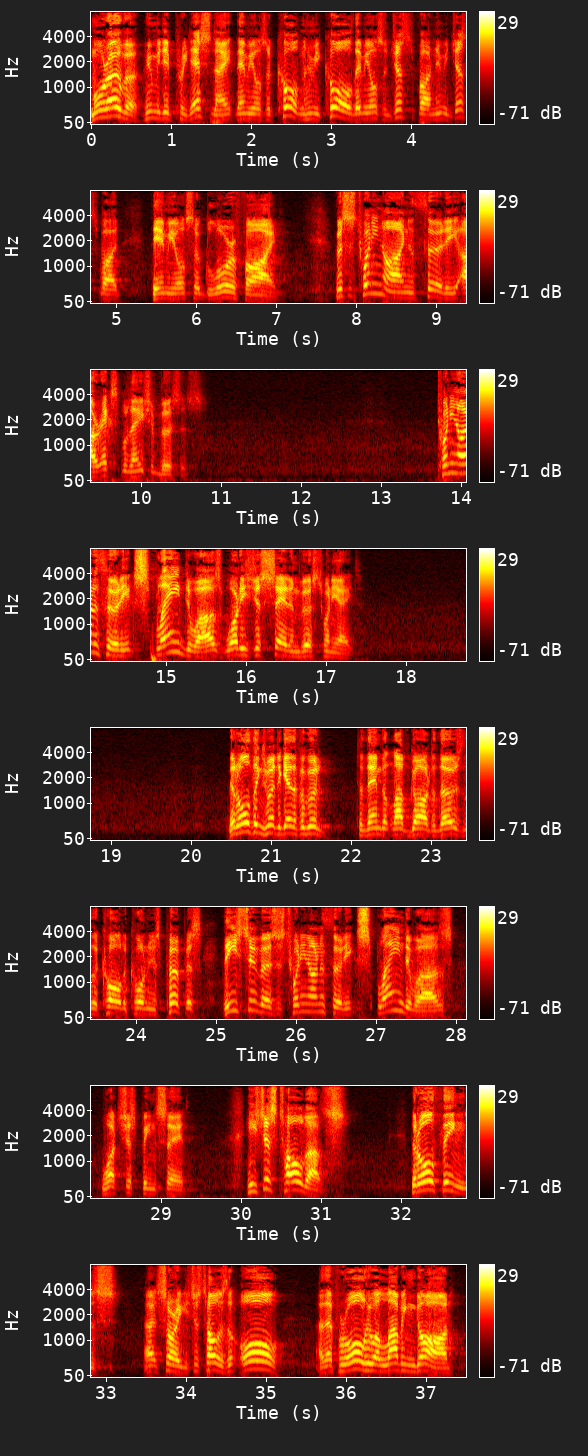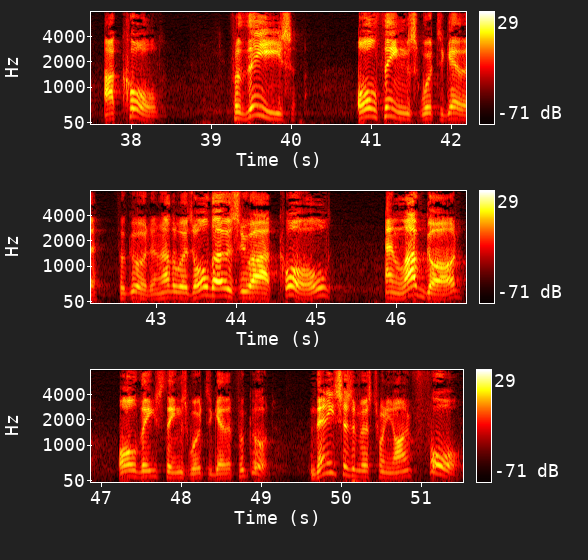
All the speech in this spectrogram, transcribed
Moreover, whom he did predestinate, them he also called, and whom he called, them he also justified, and whom he justified, them he also glorified. Verses 29 and 30 are explanation verses. 29 and 30 explain to us what he's just said in verse 28. That all things work together for good to them that love God, to those that are called according to his purpose. These two verses, 29 and 30, explain to us what's just been said. He's just told us that all things, uh, sorry, he's just told us that all, uh, that for all who are loving God are called. For these, all things work together for good. In other words, all those who are called and love God, all these things work together for good. And then he says in verse 29, for.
